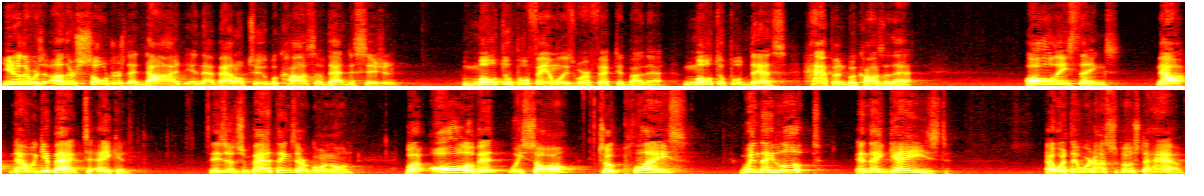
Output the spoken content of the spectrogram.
You know there was other soldiers that died in that battle too because of that decision. Multiple families were affected by that. Multiple deaths happened because of that. All these things. Now, now we get back to Achan. These are some bad things that were going on. But all of it, we saw, took place when they looked and they gazed at what they were not supposed to have.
